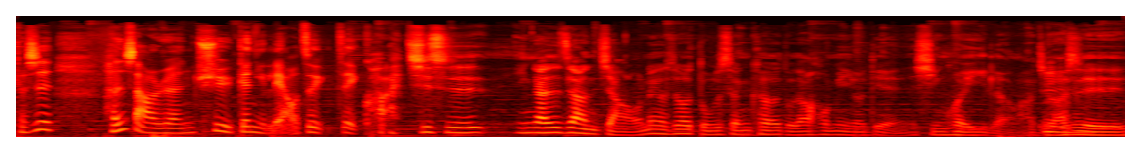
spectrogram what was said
可是很少人去跟你聊这这一块。其实应该是这样讲，我那个时候读生科读到后面有点心灰意冷啊，主要是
